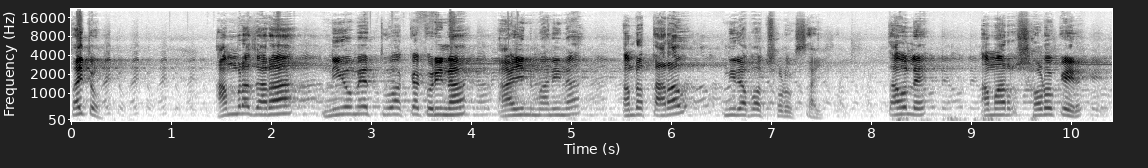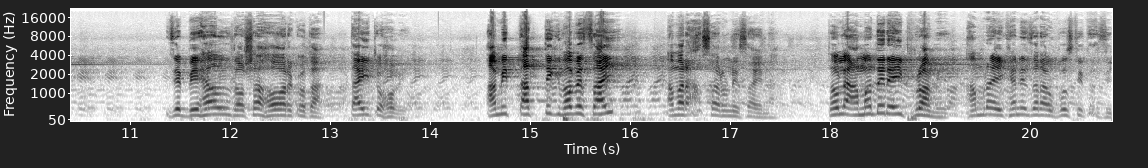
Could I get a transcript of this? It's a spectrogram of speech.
চাই তো? আমরা যারা নিয়মের তুয়াক্কা করি না, আইন মানি না, আমরা তারাও নিরাপদ সড়ক চাই। তাহলে আমার সড়কের যে বেহাল দশা হওয়ার কথা, তাই তো হবে। আমি তাত্ত্বিকভাবে চাই, আমার আচরণে চাই না। তাহলে আমাদের এই ফোরামে আমরা এখানে যারা উপস্থিত আছি,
